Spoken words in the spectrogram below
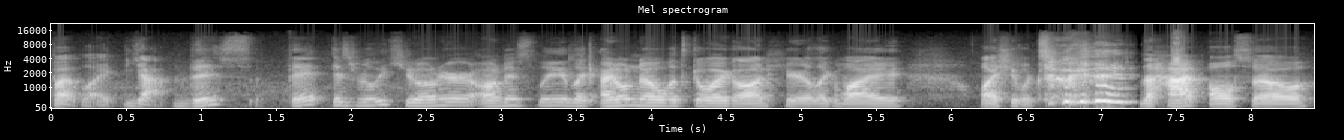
but like yeah, this fit is really cute on her honestly. Like I don't know what's going on here like why why she looks so good. The hat also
